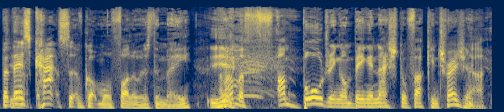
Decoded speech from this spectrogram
but there's cats that have got more followers than me. Yeah. I'm a f- I'm bordering on being a national fucking treasure.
